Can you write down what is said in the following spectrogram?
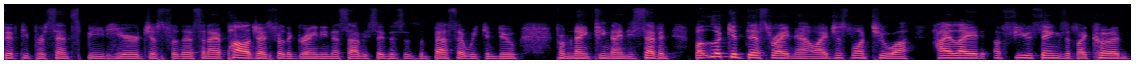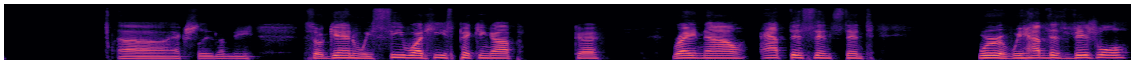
50% speed here just for this. And I apologize for the graininess. Obviously, this is the best that we can do from 1997. But look at this right now. I just want to uh, highlight a few things if I could. Uh, actually, let me. So again, we see what he's picking up. Okay. Right now, at this instant, where we have this visual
